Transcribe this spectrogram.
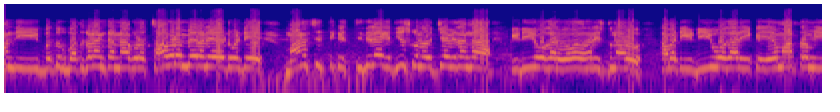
మంది ఈ బతుకు బతకడం కన్నా కూడా చావడం మేలనేటువంటి మానసిక స్థితిలోకి తీసుకుని వచ్చే విధంగా ఈ డిఈఓ గారు వ్యవహరిస్తున్నారు. కాబట్టి ఈ డిఓ గారు ఇక ఏమాత్రం ఈ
